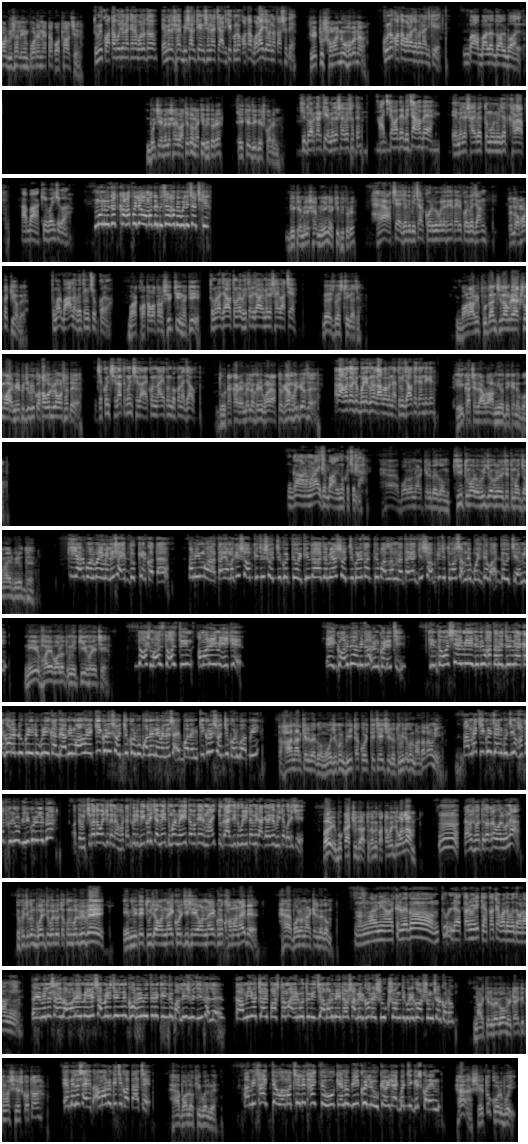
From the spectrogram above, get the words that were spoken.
আমার বিশাল ইম্পর্টেন্ট একটা কথা আছে। তুমি কথা বুঝো না কেন বলো তো? এমএলএ সাহেব বিশাল টেনশন আছে আজকে কোনো কথা বলাই যাবে না তার সাথে। একটু সামান্য হবে না? কোনো কথা বলা যাবে না আজকে। বা বলো দল বল। বলছি এমএলএ সাহেব আছে তো নাকি ভিতরে? একে জিজ্ঞেস করেন। কি দরকার কি এমএলএ সাহেবের সাথে? আজকে আমাদের বিচার হবে। এমএলএ সাহেবের তো মন মেজাজ খারাপ। আবা কি বলছো গো? মন মেজাজ খারাপ হলেও আমাদের বিচার হবে বলেছে আজকে। দেখি এমএলএ সাহেব নেই নাকি ভিতরে? হ্যাঁ আছে যদি বিচার করবে বলে থাকে তাহলে করবে জান। তাহলে আমারটা কি হবে? তোমার ভালো হবে তুমি চুপ করো। বড় কথাবার্তা শিখছি নাকি? তোমরা যাও তোমরা ভিতরে যাও এমএলএ সাহেব আছে। বেশ বেশ ঠিক আছে। বড় আমি প্রধান ছিলাম রে এক সময় মেপি জুপি কথা বলবি আমার সাথে? যখন ছিলা তখন ছিলা এখন না এখন বকো না যাও। দু টাকার এমএলএ হয়ে বড় এত গ্রাম হয়ে গেছে? আর আমাকে ওসব বলে কোনো লাভ হবে না তুমি যাও তো এখান থেকে। ঠিক আছে লাউড়া আমিও দেখে নেব। গান মরাইছে বাল হ্যাঁ বলো নারকেল বেগম কি তোমার অভিযোগ রয়েছে তোমার জামাইয়ের বিরুদ্ধে? কি আর বলব এমএলএ সাহেব দুঃখের কথা। আমি মা তাই আমাকে সবকিছু সহ্য করতে হয় কিন্তু আজ আমি আর সহ্য করে থাকতে পারলাম না তাই আজকে সবকিছু তোমার সামনে বলতে বাধ্য হচ্ছি আমি। নির্ভয়ে বলো তুমি কি হয়েছে দশ মাস দশ দিন আমার এই মেয়েকে এই গর্ভে আমি ধারণ করেছি কিন্তু আমার সেই মেয়ে যদি ভাতারের জন্য একা ঘরে ডুকরি ডুকরি কাঁদে আমি মা হয়ে কি করে সহ্য করব বলেন এমএলএ সাহেব বলেন কি করে সহ্য করব আপনি? তাহা নারকেল বেগম ও যখন বিয়েটা করতে চেয়েছিল তুমি তখন বাধা দাওনি? আমরা কি করে জানব যে হঠাৎ করে ও বিয়ে করে নেবে? তুমি মিথ্যা কথা বলছো কেন হঠাৎ করে বিয়ে করেছি আমি তোমার মেয়ে তোমাকে মাইক তো গাল দিতে বলি তো আমি রাগে রাগে বিয়ে করেছি। ওই বুকা চুদা তোকে আমি কথা বলতে বললাম? হুম তাও সত্যি কথা বলব না? তোকে যখন বলতে বলব তখন বলবি বে এমনিতেই তুই যা অন্যায় করছিস সেই অন্যায়ের কোনো ক্ষমা নাইবে হ্যাঁ বলো নারকেল বেগম। রঙমারানি আকের বেগম তুই লেতার মেরে কেতা চাপা দেবো দাঁড়া আমি। তাই এমএলএ সাহেব আমার এই মেয়ে স্বামীর জন্য ঘরের ভিতরে কিনতে বালিশ ভিজিয়ে ফেলে। আমিও চাই পাঁচটা মায়ের মতো নিজে আমার মেয়েটাও স্বামীর ঘরে সুখ শান্তি করে ঘর সংসার করুক। নারকেল বেগম এটাই কি তোমার শেষ কথা? এমএলএ সাহেব আমারও কিছু কথা আছে। হ্যাঁ বলো কি বলবে? আমি থাকতেও আমার ছেলে থাকতেও ও কেন বিয়ে করল? ওকে ওইটা একবার জিজ্ঞেস করেন। হ্যাঁ সে তো করবই।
